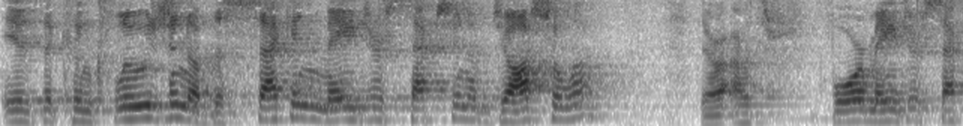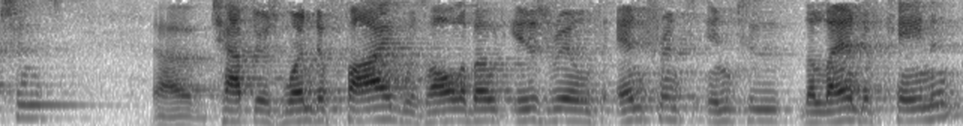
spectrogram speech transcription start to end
is the conclusion of the second major section of Joshua. There are four major sections. Uh, chapters 1 to 5 was all about Israel's entrance into the land of Canaan.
